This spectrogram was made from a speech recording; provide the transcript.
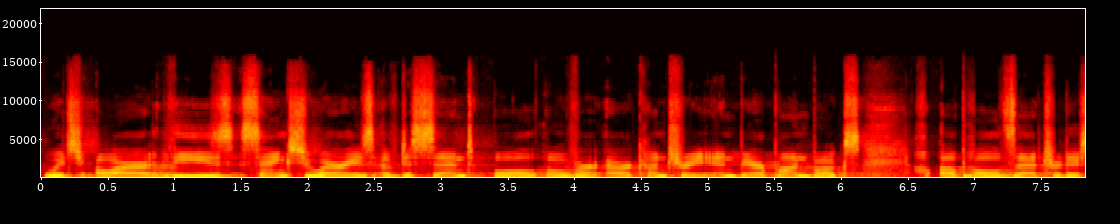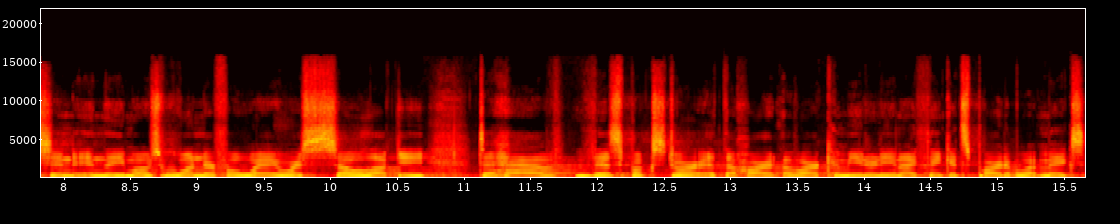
which are these sanctuaries of dissent all over our country. And Bear Pond Books upholds that tradition in the most wonderful way. We're so lucky to have this bookstore at the heart of our community, and I think it's part of what makes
